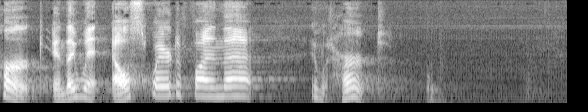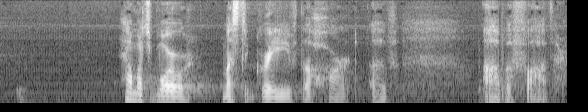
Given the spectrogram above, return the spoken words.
hurt and they went elsewhere to find that, it would hurt. How much more must it grieve the heart of Abba Father?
